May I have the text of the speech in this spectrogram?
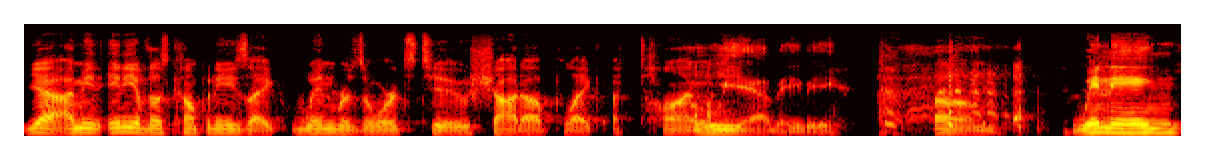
Yeah, I mean, any of those companies like Wynn Resorts too shot up like a ton. Oh yeah, baby. Um, Winning.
